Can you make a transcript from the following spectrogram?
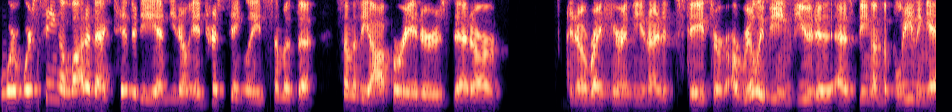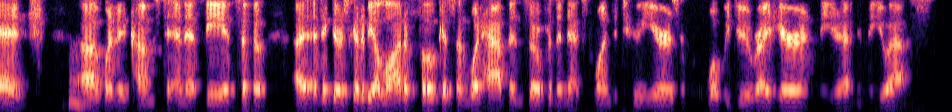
we're, we're seeing a lot of activity and you know interestingly some of the some of the operators that are you know right here in the united states are, are really being viewed as being on the bleeding edge hmm. uh, when it comes to nfv and so I, I think there's going to be a lot of focus on what happens over the next one to two years and what we do right here in the in the us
